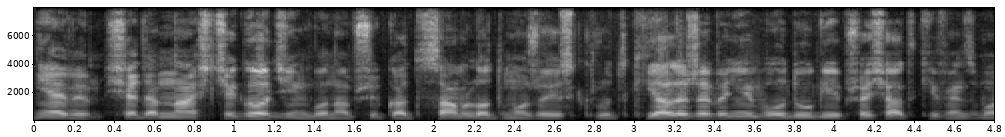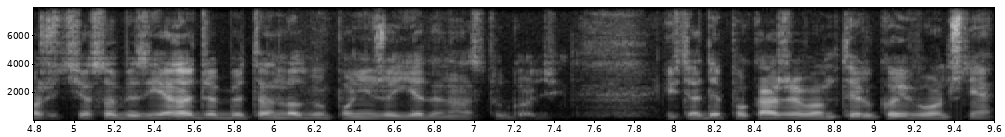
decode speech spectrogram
nie wiem, 17 godzin, bo na przykład sam lot może jest krótki, ale żeby nie było długiej przesiadki, więc możecie sobie zjechać, żeby ten lot był poniżej 11 godzin. I wtedy pokażę Wam tylko i wyłącznie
